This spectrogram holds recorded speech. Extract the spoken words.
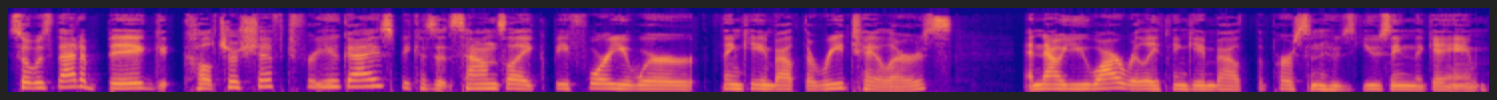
So was that a big culture shift for you guys? Because it sounds like before you were thinking about the retailers and now you are really thinking about the person who's using the game.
